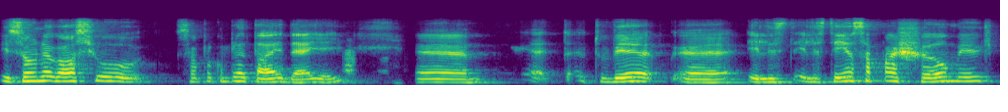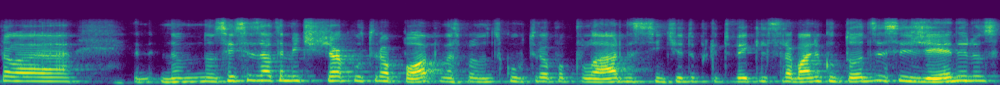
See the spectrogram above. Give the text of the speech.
isso, é um negócio, só para completar a ideia aí. É, é, tu vê, é, eles, eles têm essa paixão meio que pela. Não, não sei se exatamente já cultura pop, mas pelo menos cultura popular nesse sentido, porque tu vê que eles trabalham com todos esses gêneros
